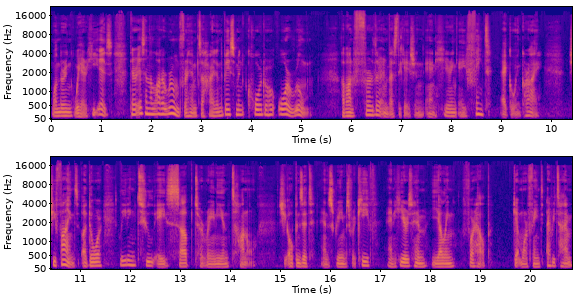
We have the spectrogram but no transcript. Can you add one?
wondering where he is. There isn't a lot of room for him to hide in the basement, corridor, or room. Upon further investigation and hearing a faint echoing cry, she finds a door leading to a subterranean tunnel. She opens it and screams for Keith and hears him yelling for help, get more faint every time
